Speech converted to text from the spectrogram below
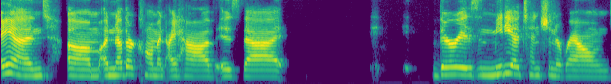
and um, another comment i have is that there is media attention around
